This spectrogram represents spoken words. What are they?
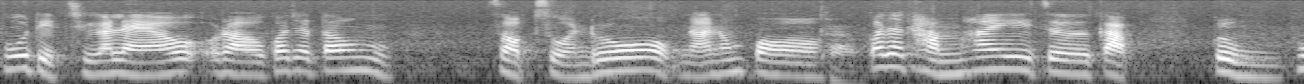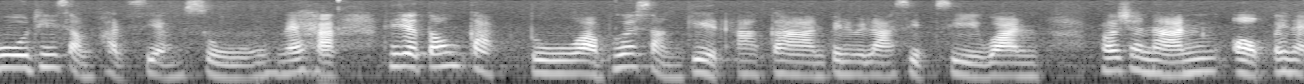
ผู้ติดเชื้อแล้ว เราก็จะต้องสอบสวนโรคนะน้องปอครับก็จะทำให้เจอกับ กลุ่มผู้ที่สัมผัสเสี่ยงสูงนะคะที่จะต้องกักตัวเพื่อสังเกตอาการเป็นเวลา 14 วัน เพราะฉะนั้นออกไปไหน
